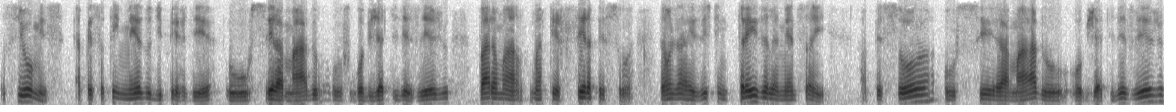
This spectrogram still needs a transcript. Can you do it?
O ciúmes, a pessoa tem medo de perder o ser amado, o objeto de desejo, para uma, uma terceira pessoa. Então já existem três elementos aí. A pessoa, o ser amado, o objeto de desejo,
